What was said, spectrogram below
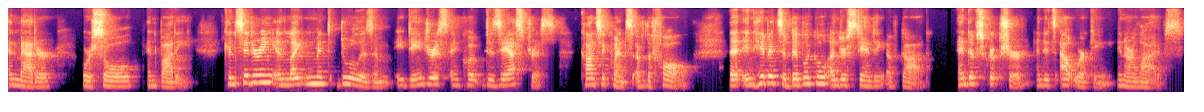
and matter, or soul and body, considering Enlightenment dualism a dangerous and, quote, disastrous consequence of the fall that inhibits a biblical understanding of God and of Scripture and its outworking in our lives.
